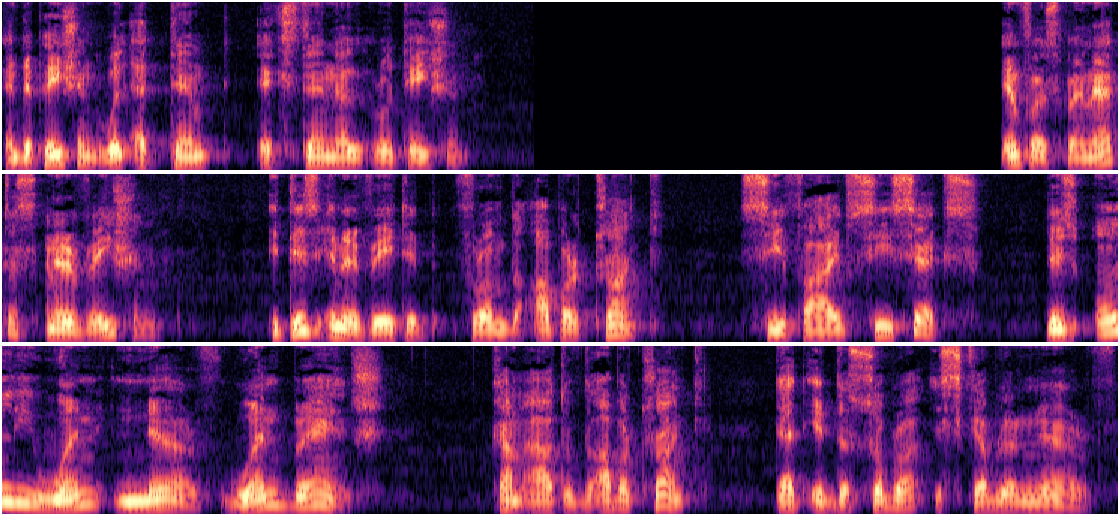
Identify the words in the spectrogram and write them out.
and the patient will attempt external rotation. Infraspinatus innervation. It is innervated from the upper trunk, C5, C6. There's only one nerve, one branch come out of the upper trunk. That is the suprascapular nerve.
